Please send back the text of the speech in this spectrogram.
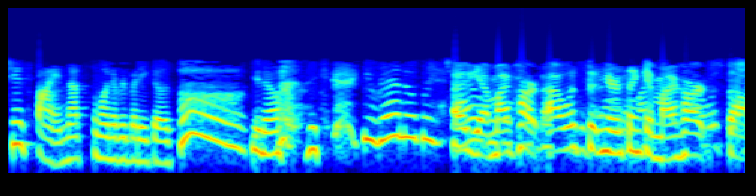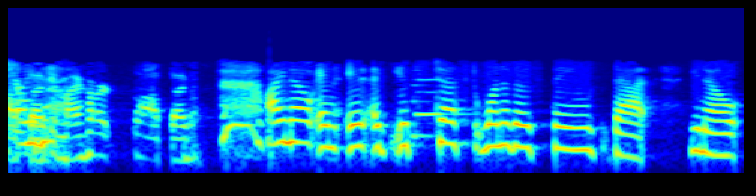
she's fine. That's the one everybody goes, oh, you know, you ran over his child. Oh yeah, my heart. I was sitting here thinking my heart stopped. I. I, my heart stopped. I, I know, and it, it's just one of those things that you know,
